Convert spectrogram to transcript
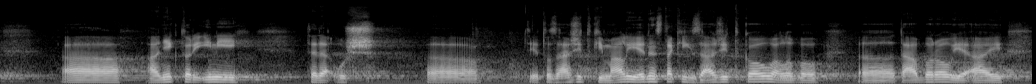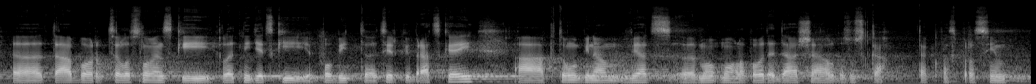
A, a niektorí iní teda už tieto zážitky mali. Jeden z takých zážitkov alebo e, táborov je aj e, tábor celoslovenský letný detský pobyt Cirkvi Bratskej a k tomu by nám viac e, mohla povedať Dáša alebo Zuzka. Tak vás prosím.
